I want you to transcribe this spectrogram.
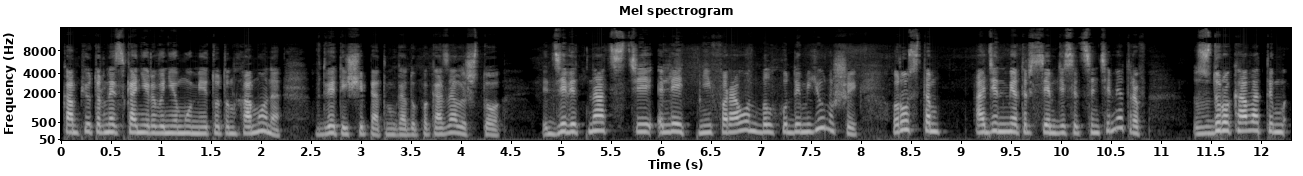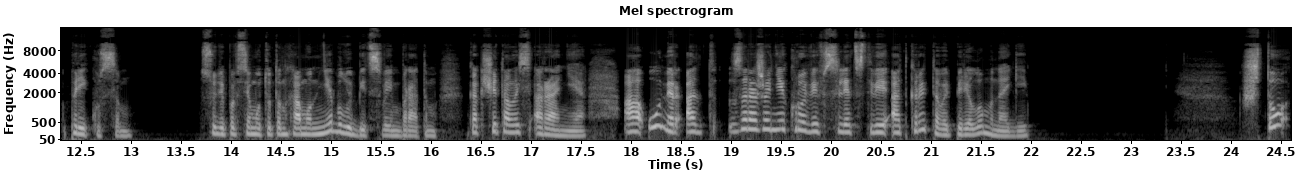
Компьютерное сканирование мумии Тутанхамона в 2005 году показало, что 19-летний фараон был худым юношей, ростом 1 метр 70 сантиметров, с дураковатым прикусом. Судя по всему, Тутанхамон не был убит своим братом, как считалось ранее, а умер от заражения крови вследствие открытого перелома ноги. Что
